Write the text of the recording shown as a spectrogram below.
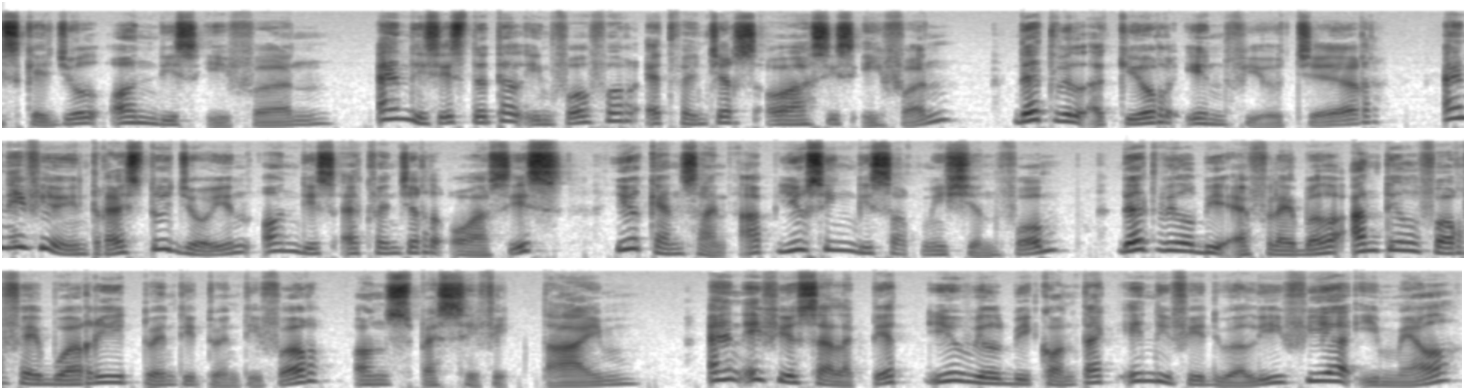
scheduled on this event. And this is the tell info for Adventures Oasis event that will occur in future. And if you're interested to join on this Adventure Oasis, you can sign up using the submission form that will be available until 4 February 2024 on specific time. And if you select it, you will be contacted individually via email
